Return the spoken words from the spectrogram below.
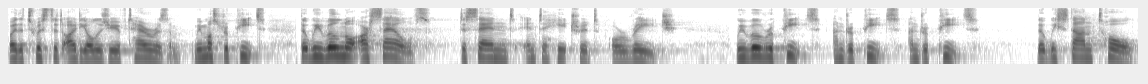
by the twisted ideology of terrorism. We must repeat that we will not ourselves descend into hatred or rage. We will repeat and repeat and repeat that we stand tall,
